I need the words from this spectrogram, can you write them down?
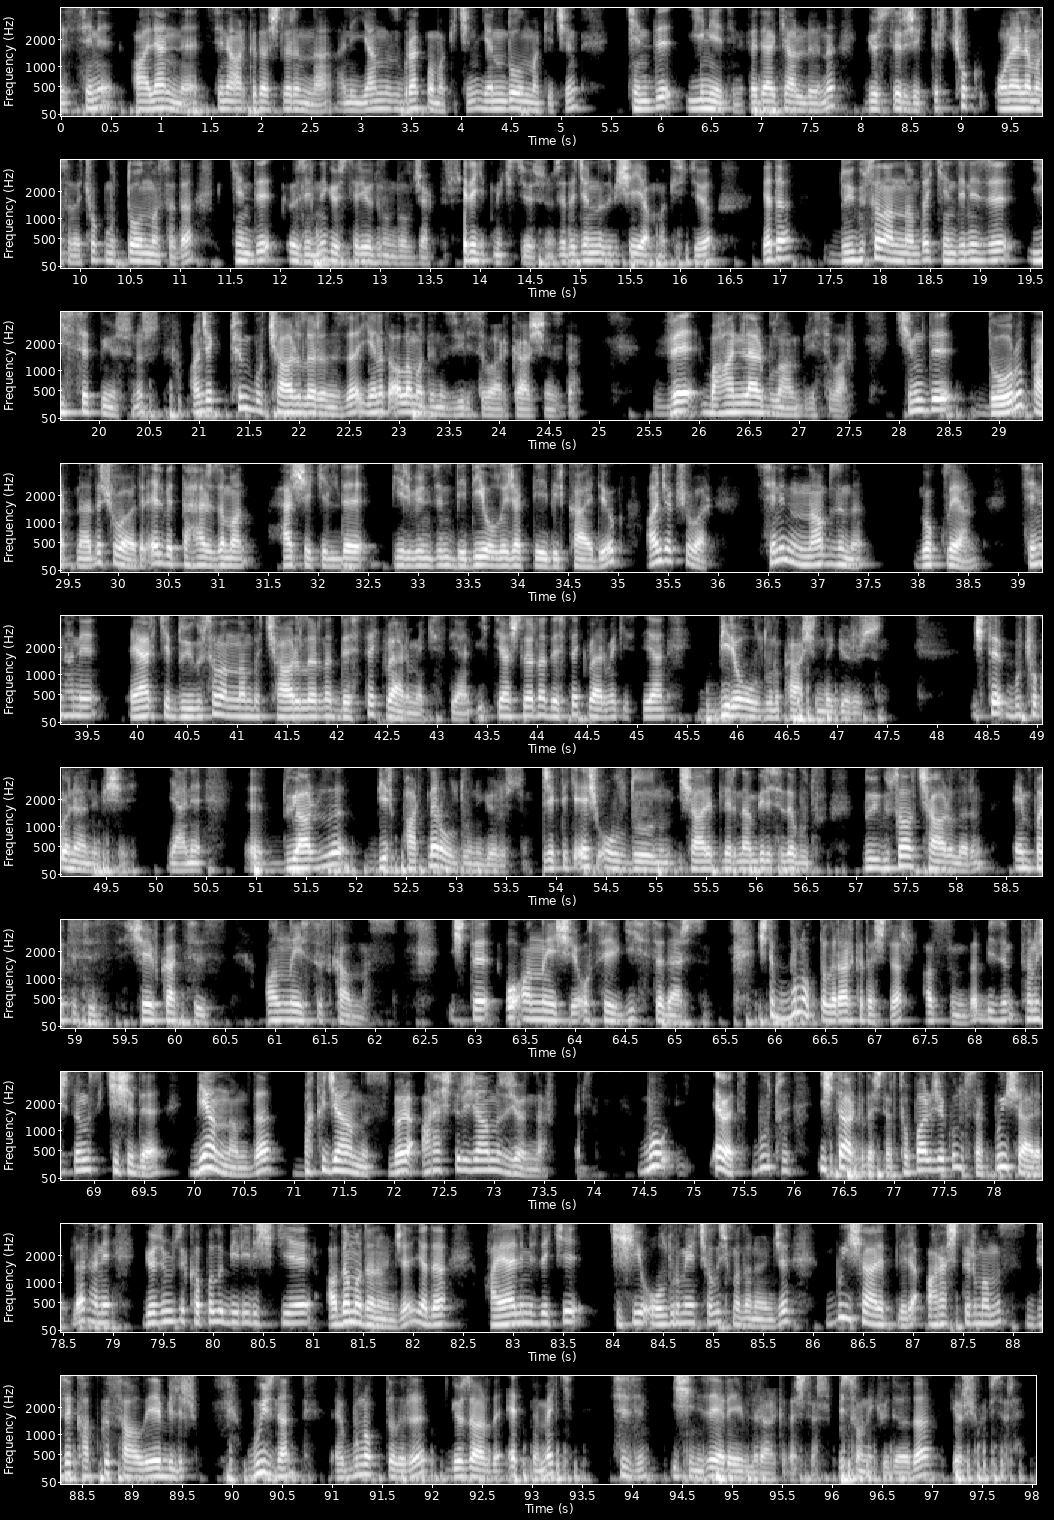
seni ailenle, seni arkadaşlarınla hani yalnız bırakmamak için, yanında olmak için kendi iyi niyetini, fedakarlığını gösterecektir. Çok onaylamasa da, çok mutlu olmasa da kendi özelini gösteriyor durumda olacaktır. Yere gitmek istiyorsunuz ya da canınız bir şey yapmak istiyor ya da duygusal anlamda kendinizi iyi hissetmiyorsunuz. Ancak tüm bu çağrılarınıza yanıt alamadığınız birisi var karşınızda ve bahaneler bulan birisi var. Şimdi doğru partnerde şu vardır. Elbette her zaman her şekilde birbirinizin dediği olacak diye bir kaydı yok. Ancak şu var. Senin nabzını yoklayan, senin hani eğer ki duygusal anlamda çağrılarına destek vermek isteyen, ihtiyaçlarına destek vermek isteyen biri olduğunu karşında görürsün. İşte bu çok önemli bir şey. Yani e, duyarlı bir partner olduğunu görürsün. Gelecekteki eş olduğunun işaretlerinden birisi de budur. Duygusal çağrıların empatisiz, şefkatsiz, anlayışsız kalmaz. İşte o anlayışı, o sevgiyi hissedersin. İşte bu noktalar arkadaşlar aslında bizim tanıştığımız kişide bir anlamda bakacağımız, böyle araştıracağımız yönler. Bu evet bu işte arkadaşlar toparlayacak olursak bu işaretler hani gözümüzü kapalı bir ilişkiye adamadan önce ya da hayalimizdeki kişiyi oldurmaya çalışmadan önce bu işaretleri araştırmamız bize katkı sağlayabilir. Bu yüzden e, bu noktaları göz ardı etmemek sizin işinize yarayabilir arkadaşlar. Bir sonraki videoda görüşmek üzere.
